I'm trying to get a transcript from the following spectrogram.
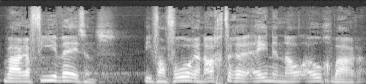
waren vier wezens, die van voor en achteren een en al oog waren.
